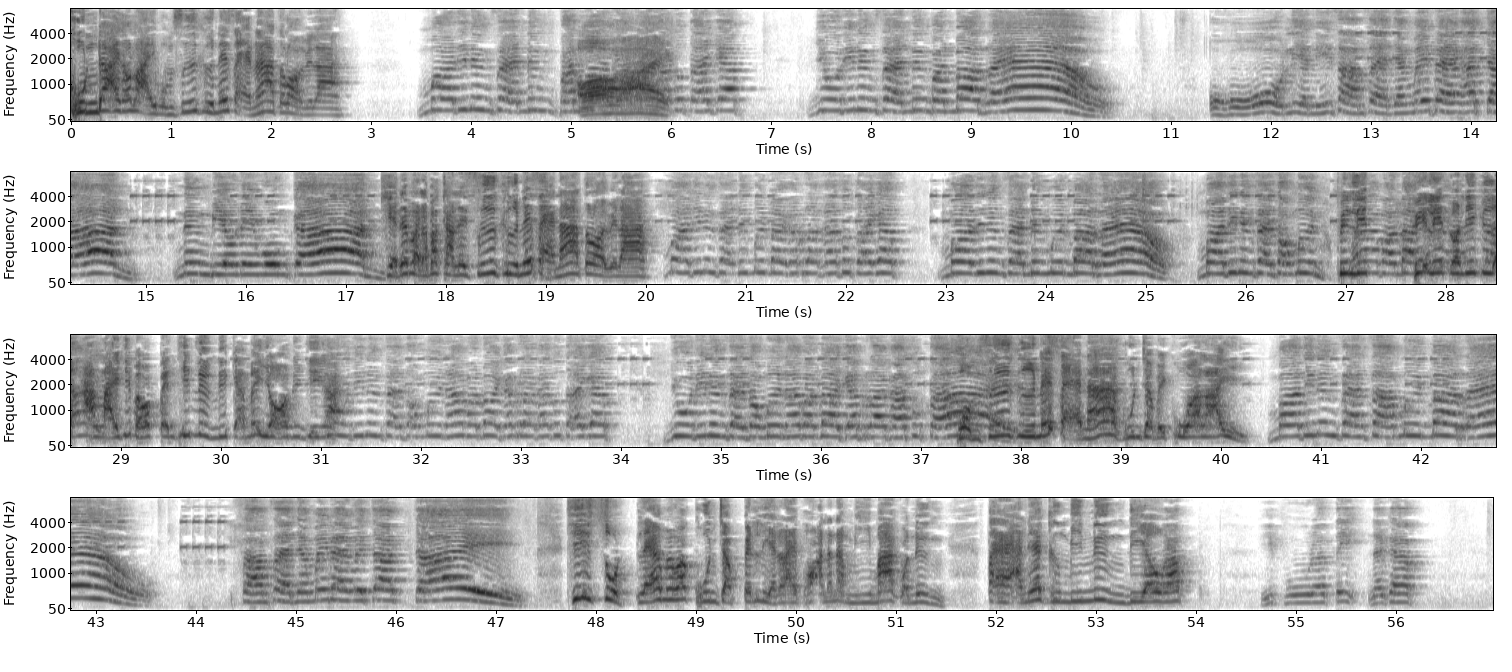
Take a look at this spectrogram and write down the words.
คุณได้เท่าไหร่ ผมซื้อคืนให้แสนห้าตลอดเวลา มาที่หนึ่งแสนหนึ่งพันโอ้บาทยครับสุดท้ายครับ อยู่ที่หนึ่งแสนหนึ่งพันบาทแล้ว โอ้โหเหรียญนี้สามแสนยังไม่แพงอาจารย์ หนึ่งเดียวในวงการ เขียนได้บัตรรับประกันเลยซื้อคืนให้แสนห้าตลอดเวลา มาที่หนึ่งแสนหนึ่งหมื่นบาทครับราคาสุดท้ายครับ มาที่หนึ่งแสนหนึ่งหมื่นบาทแล้ว มาที่หนึ่งแสนสองหมื่นพี่ลิศพันบาทพี่ลิศวันนี้คืออะไรที่แบบว่าเป็นที่หนึ่งนี่แกไม่ยอมจริงๆออะยู่ที่หนึ่งแสนสองหมื่นห้าพันบาทครับราคาสุดท้ายครับ อยู่ที่หนึ่งแสนสองหมื่นห้าพันบาทครับราคาสุดท้ายผมซื้อคืนให้แสนห้าคุณจะไปกลัวอะไร มาที่หนึ่งแสนสามหมื่นบาทแล้ว สามแสนยังไม่แพงเลยจากใจ ที่สุดแล้วไม่ว่าคุณจะเป็นเหรียญอะไร เพราะอันนั้นนะมีมากกว่าหนึ่ง แต่อันเนี้ยคือมีหนึ่งเดียวครับพี่ภูรตินะครับ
